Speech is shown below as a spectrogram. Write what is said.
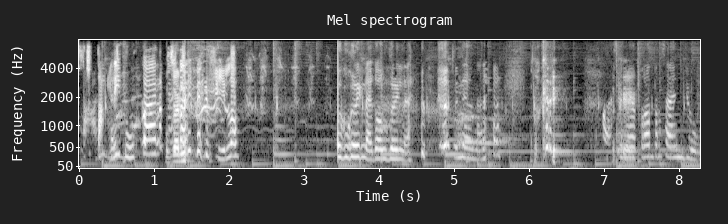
Tari bukan. Bukan. Tari dari film. Gue googling dah gue googling dah benar benar oke Oke. sinetron tersanjung.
